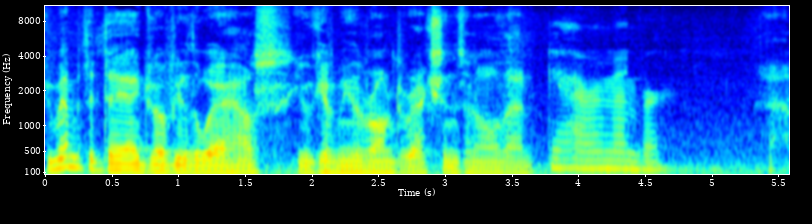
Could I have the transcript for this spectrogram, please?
You remember the day I drove you to the warehouse? You were giving me the wrong directions and all that? Yeah, I remember. Yeah.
